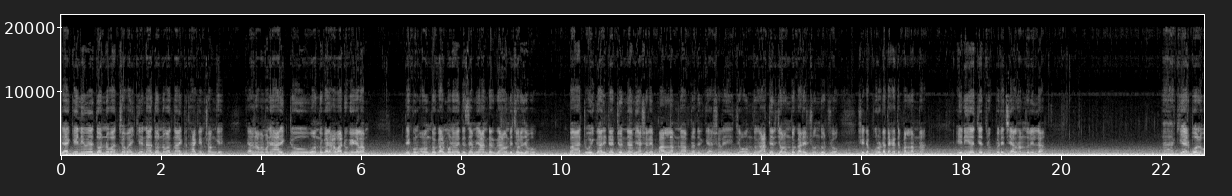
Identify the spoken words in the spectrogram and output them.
যাক এনিওয়ে ধন্যবাদ সবাইকে। না, ধন্যবাদ না, একটু থাকেন সঙ্গে। কারণ আমার মনে হয় আরেকটু অন্ধকারে আবার ঢুকে গেলাম। দেখুন, অন্ধকার মনে হইতেছে আমি আন্ডারগ্রাউন্ডে চলে যাব। বাট ওই গাড়িটার জন্য আমি আসলে পারলাম না আপনাদেরকে আসলে এই যে অন্ধ, রাতের যে অন্ধকারের সৌন্দর্য, সেটা পুরোটা দেখাতে পারলাম না। এ নিয়ে যেটুকু পেরেছি, আলহামদুলিল্লাহ। হ্যাঁ কি আর বলব?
